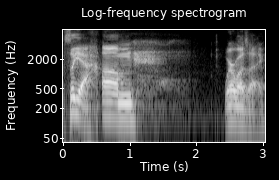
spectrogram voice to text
So yeah, um, where was I?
